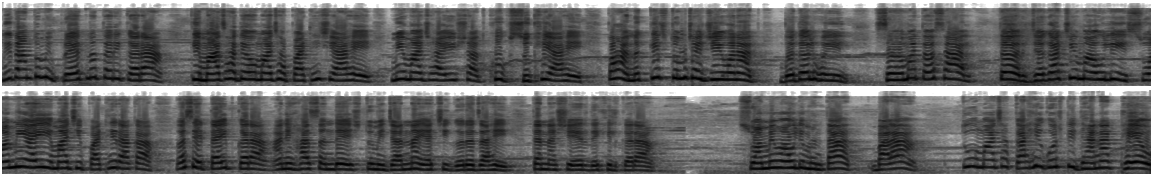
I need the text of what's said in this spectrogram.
निदान तुम्ही प्रयत्न तरी करा की माझा देव माझ्या पाठीशी आहे मी माझ्या आयुष्यात खूप सुखी आहे. पहा नक्कीच तुमच्या जीवनात बदल होईल. सहमत असाल तर जगाची माऊली स्वामी आई माझी पाठी राखा असे टाईप करा आणि हा संदेश तुम्ही ज्यांना याची गरज आहे त्यांना शेअर देखील करा. स्वामी माऊली म्हणतात बाळा तू माझ्या काही गोष्टी ध्यानात ठेव.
